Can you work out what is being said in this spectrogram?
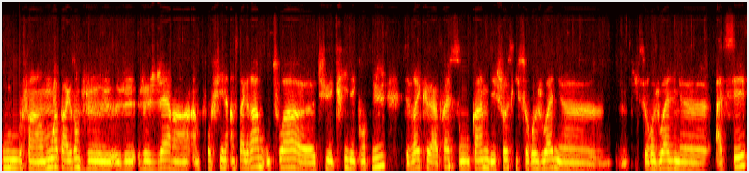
enfin, moi, par exemple, je, je, gère un, profil Instagram où toi, euh, tu écris des contenus. C'est vrai qu'après, ce sont quand même des choses qui se rejoignent, euh, qui se rejoignent euh, assez.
